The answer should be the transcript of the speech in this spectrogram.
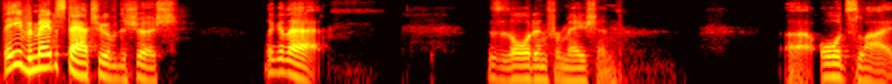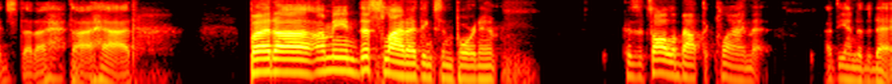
They even made a statue of the shush. Look at that. This is old information. Uh, old slides that I that I had. But uh, I mean, this slide I think is important because it's all about the climate at the end of the day.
